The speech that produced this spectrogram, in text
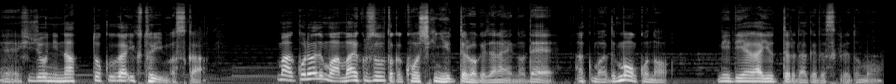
えー、非常に納得がいくと言いますかまあこれはでもマイクロソフトが公式に言ってるわけじゃないのであくまでもこのメディアが言ってるだけですけれども。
